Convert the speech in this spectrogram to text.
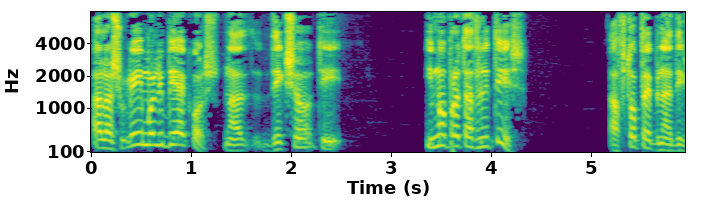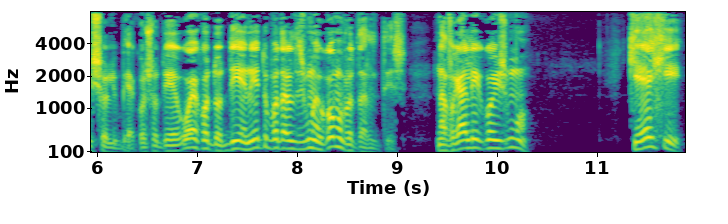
αλλά σου λέει είμαι Ολυμπιακός. Να δείξω ότι είμαι ο πρωταθλητής. Αυτό πρέπει να δείξει ο Ολυμπιακός. Ότι εγώ έχω το DNA του πρωταθλητισμού. Εγώ είμαι πρωταθλητής. Να βγάλει εγωισμό. Και έχει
